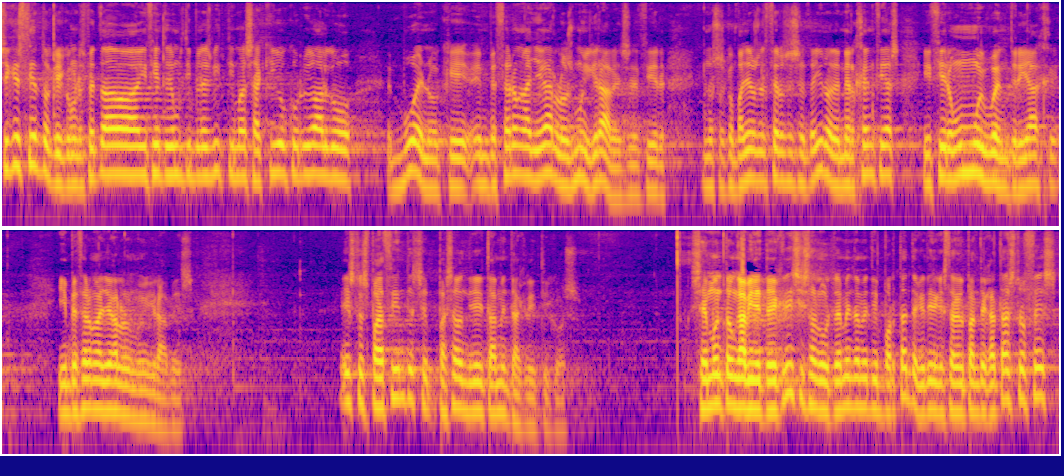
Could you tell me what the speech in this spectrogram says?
Sí que es cierto que con respecto a incidentes de múltiples víctimas, aquí ocurrió algo bueno, que empezaron a llegar los muy graves. Es decir, nuestros compañeros del 061 de emergencias hicieron un muy buen triaje y empezaron a llegar los muy graves. Estos pacientes pasaron directamente a críticos. Se monta un gabinete de crisis, algo tremendamente importante, que tiene que estar en el plan de catástrofes.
